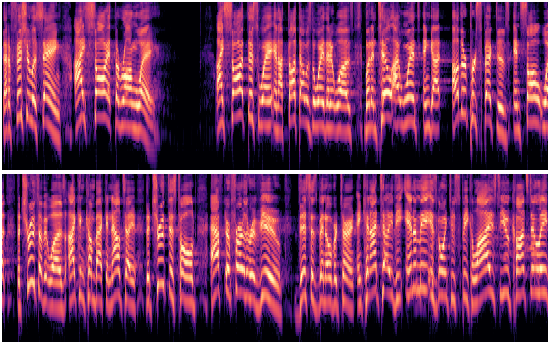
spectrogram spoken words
that official is saying, I saw it the wrong way. I saw it this way and I thought that was the way that it was, but until I went and got other perspectives and saw what the truth of it was, I can come back and now tell you the truth is told after further review, this has been overturned. And can I tell you, the enemy is going to speak lies to you constantly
